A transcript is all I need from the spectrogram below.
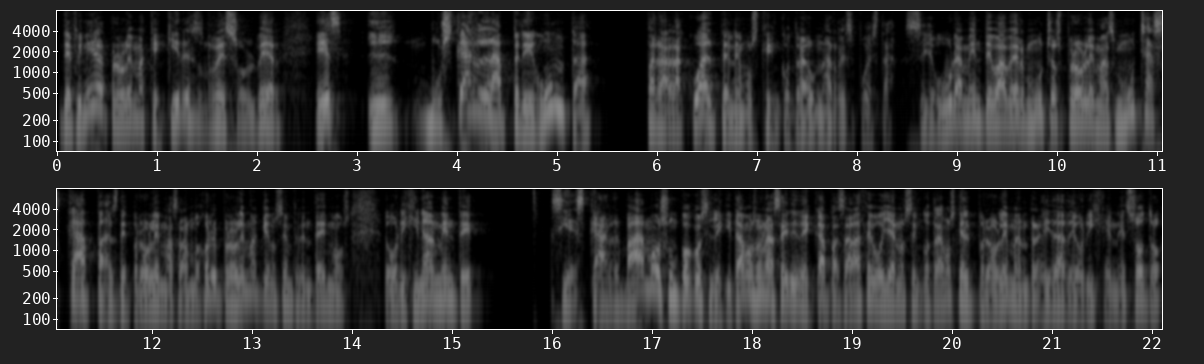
Definir el problema que quieres resolver es buscar la pregunta para la cual tenemos que encontrar una respuesta. Seguramente va a haber muchos problemas, muchas capas de problemas. A lo mejor el problema que nos enfrentemos originalmente si escarbamos un poco, si le quitamos una serie de capas a la cebolla, nos encontramos que el problema en realidad de origen es otro.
